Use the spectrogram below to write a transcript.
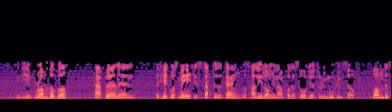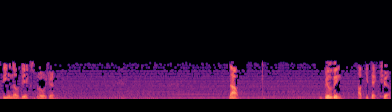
in the improbable happened and the hit was made, it stuck to the tank, it was hardly long enough for the soldier to remove himself from the scene of the explosion. Now, building architecture.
